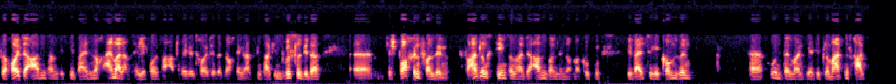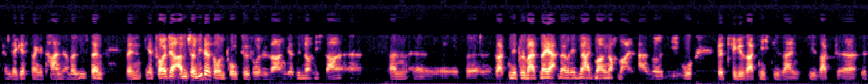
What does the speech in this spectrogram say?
Für heute Abend haben sich die beiden noch einmal am Telefon verabredet. Heute wird noch den ganzen Tag in Brüssel wieder äh, gesprochen von den Verhandlungsteams und heute Abend wollen wir noch mal gucken, wie weit sie gekommen sind. Äh, und wenn man hier Diplomaten fragt, haben wir gestern getan. Aber was ist denn, wenn jetzt heute Abend schon wieder so ein Punkt ist, wo sie sagen, wir sind noch nicht da, äh, dann äh, sagt ein Diplomat, naja, dann reden wir halt morgen nochmal. Also die EU wird, wie gesagt, nicht die sein, die sagt, äh, es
